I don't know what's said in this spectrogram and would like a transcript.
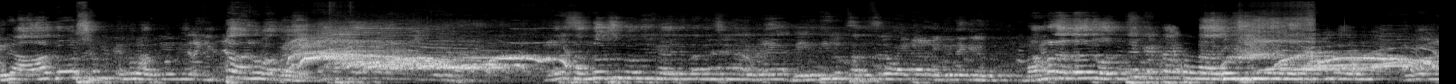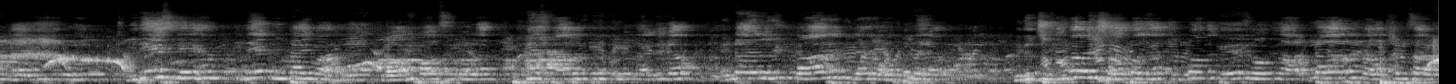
ഒരു ആഘോഷം എന്ന് പറഞ്ഞു കഴിഞ്ഞാൽ ഇതാണ് മക്കളെ വളരെ സന്തോഷം തോന്നിയൊരു കാര്യം എന്താണെന്ന് വെച്ച് കഴിഞ്ഞാൽ ഇവിടെ വേദിയിലും സദസ്സിലുമായിട്ടാണ് നിൽക്കുന്നെങ്കിലും നമ്മളെല്ലാവരും ഒറ്റക്കെട്ടായിട്ടുള്ള ആഘോഷിക്കുന്നത് ഇതേ സ്നേഹം ഇതേ കൂട്ടായ്മ ലോബി ബോക്സ് എന്നുള്ള പുതിയ സ്ഥാപനത്തിന് നിങ്ങൾ നൽകുക. എന്തായാലും ഒരു കാര്യം ഞാൻ ഉറപ്പു തരാം. ഇത് ചുമ്മാ ഒരു ഷോപ്പല്ല ചുമ്മാ ഒന്ന് കയറി നോക്കുക ആൾക്കാരുടെ കളക്ഷൻസ് ആണ്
